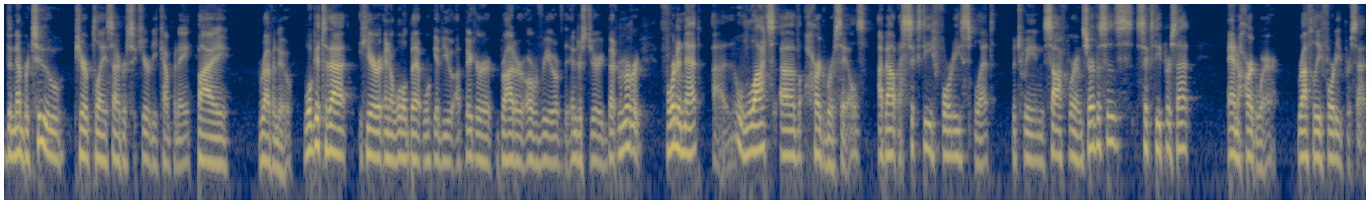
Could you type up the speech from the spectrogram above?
the number two pure play cybersecurity company by revenue. We'll get to that here in a little bit. We'll give you a bigger, broader overview of the industry. But remember, Fortinet, uh, lots of hardware sales, about a 60 40 split between software and services, 60%, and hardware, roughly 40%,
